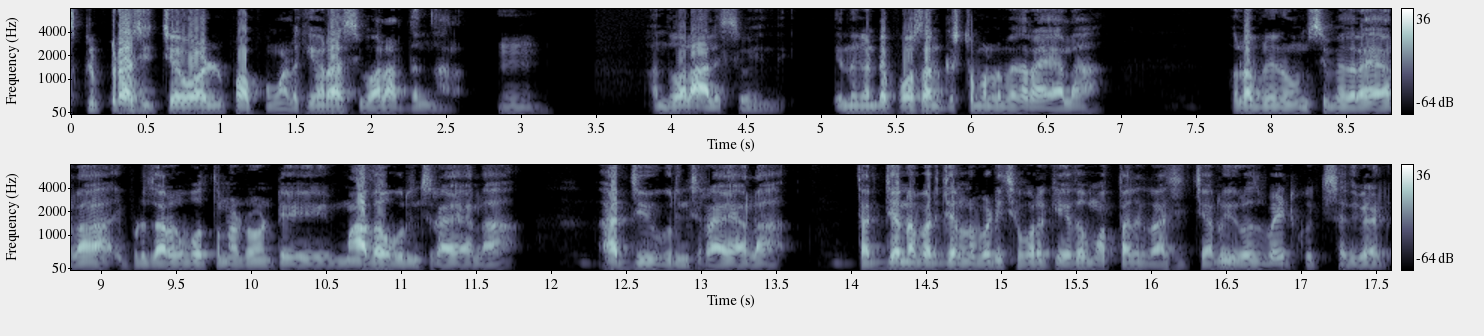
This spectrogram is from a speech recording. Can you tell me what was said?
స్క్రిప్ట్ రాసి ఇచ్చేవాళ్ళు పాపం వాళ్ళకి ఏం రాసి ఇవ్వాలో అర్థం కాల. అందువల్ల ఆలస్యమైంది. ఎందుకంటే పోసాని కృష్ణమల్ల మీద రాయాలా? కులబిని వంశీ మీద రాయాలా? ఇప్పుడు జరగబోతున్నటువంటి మాధవ్ గురించి రాయాలా? ఆర్జీవి గురించి రాయాలా? తర్జన భర్జనలు పడి చివరికి ఏదో మొత్తానికి రాసి ఇచ్చారు ఈరోజు బయటకు వచ్చి చదివాడు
